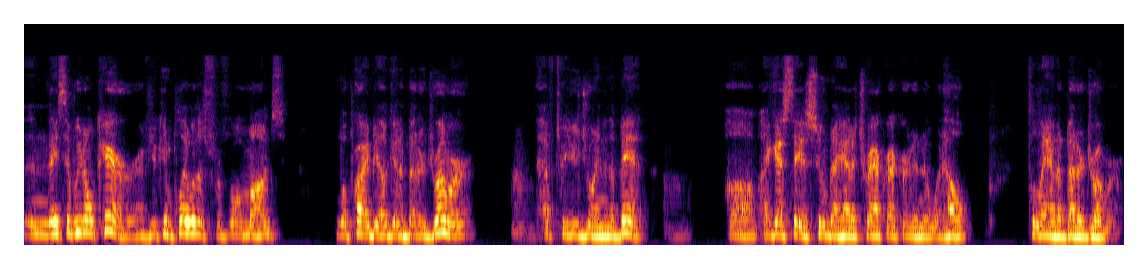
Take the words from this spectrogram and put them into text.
And they said, we don't care. If you can play with us for four months, we'll probably be able to get a better drummer after you join in the band. Um, I guess they assumed I had a track record and it would help to land a better drummer.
